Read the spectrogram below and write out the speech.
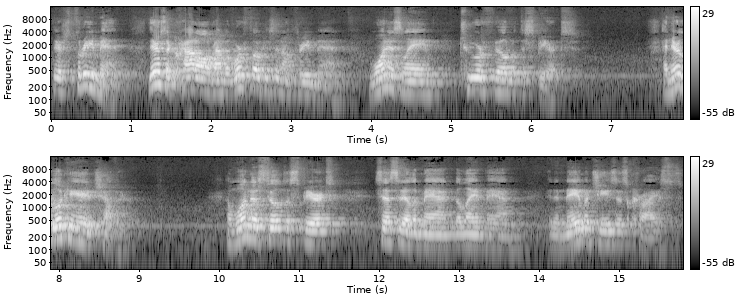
There's three men. There's a crowd all around, but we're focusing on three men. One is lame, two are filled with the Spirit. And they're looking at each other. And one that's filled with the Spirit says to the other man, the lame man, In the name of Jesus Christ,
